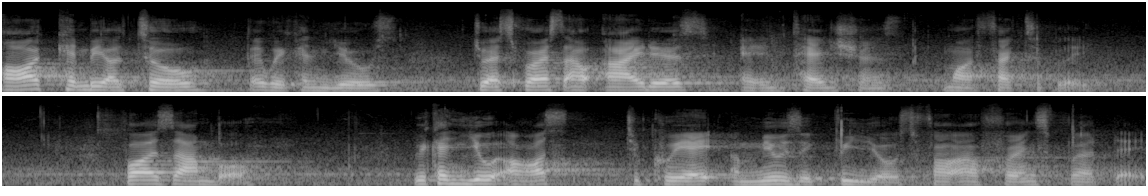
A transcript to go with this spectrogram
art can be a tool that we can use to express our ideas and intentions more effectively. For example, we can use art to create a music videos for our friend's birthday,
